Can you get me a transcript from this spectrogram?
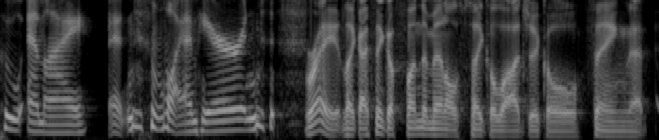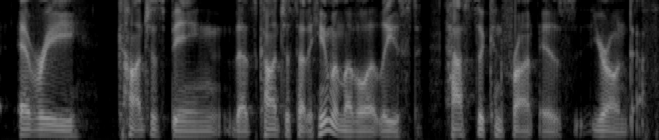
who am I and why I'm here? And Right. Like, I think a fundamental psychological thing that every conscious being that's conscious at a human level, at least, has to confront is your own death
